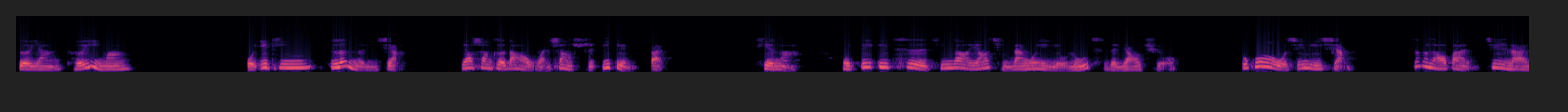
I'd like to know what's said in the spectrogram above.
这样可以吗？”我一听愣了一下，要上课到晚上十一点半，天哪！我第一次听到邀请单位有如此的要求，不过我心里想，这个老板既然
